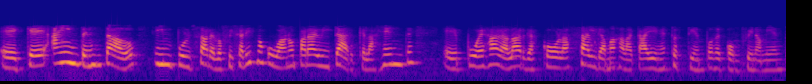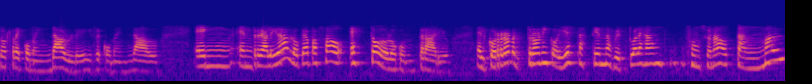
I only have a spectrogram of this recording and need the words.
eh, que ha intentado impulsar el oficialismo cubano para evitar que la gente eh, pues haga largas colas, salga más a la calle en estos tiempos de confinamiento recomendable y recomendado. En, en realidad lo que ha pasado es todo lo contrario. El correo electrónico y estas tiendas virtuales han funcionado tan mal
